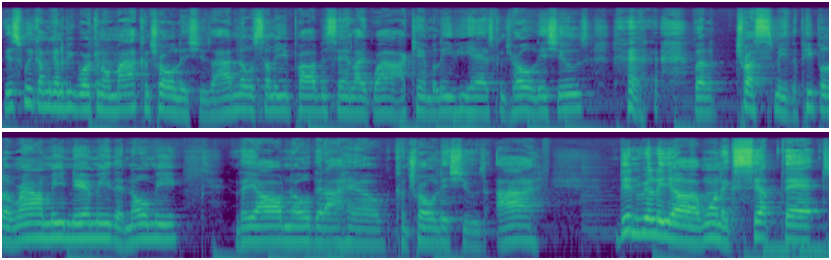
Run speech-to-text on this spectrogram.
This week, I'm going to be working on my control issues. I know some of you probably saying, like, wow, I can't believe he has control issues. but trust me, the people around me, near me, that know me, they all know that I have control issues. I didn't really uh, want to accept that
